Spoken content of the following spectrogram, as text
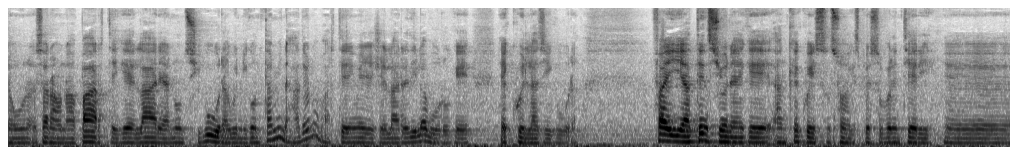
un, sarà una parte che è l'area non sicura, quindi contaminata, e una parte invece c'è l'area di lavoro che è quella sicura. Fai attenzione che anche questo, insomma, che spesso volentieri eh,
